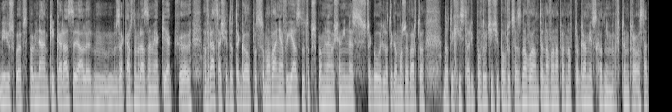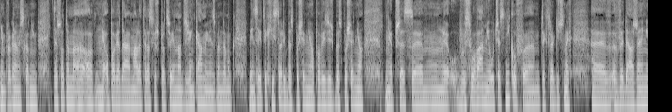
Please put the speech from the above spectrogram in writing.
już wspominałem kilka razy, ale za każdym razem, jak, jak e, wraca się do tego podsumowania wyjazdu, to przypominają się inne szczegóły, dlatego może warto do tych historii powrócić i powrócę znowu antenowo na pewno w programie wschodnim, w tym ostatnim programie wschodnim też o tym opowiadałem, ale teraz już pracuję nad dźwiękami, więc będę mógł więcej tych historii bezpośrednio opowiedzieć, bezpośrednio e, przez e, słowami uczestników e, tych tragicznych wydarzeń.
